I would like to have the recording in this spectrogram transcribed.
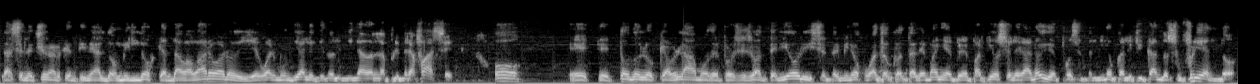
la selección argentina del 2002 que andaba bárbaro y llegó al Mundial y quedó eliminado en la primera fase. O este, todo lo que hablábamos del proceso anterior y se terminó jugando contra Alemania, el primer partido se le ganó y después se terminó calificando sufriendo.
